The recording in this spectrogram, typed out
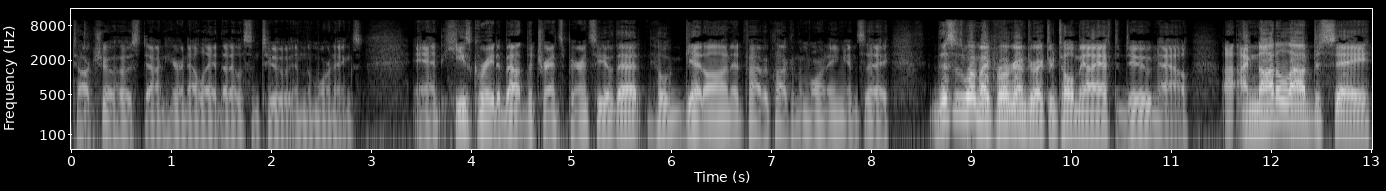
talk show host down here in LA that I listen to in the mornings, and he's great about the transparency of that. He'll get on at five o'clock in the morning and say, "This is what my program director told me I have to do now. Uh, I'm not allowed to say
